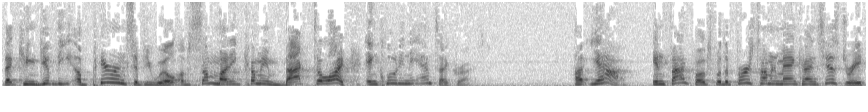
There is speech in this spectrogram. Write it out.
that can give the appearance, if you will, of somebody coming back to life, including the Antichrist? Uh, yeah. In fact, folks, for the first time in mankind's history,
